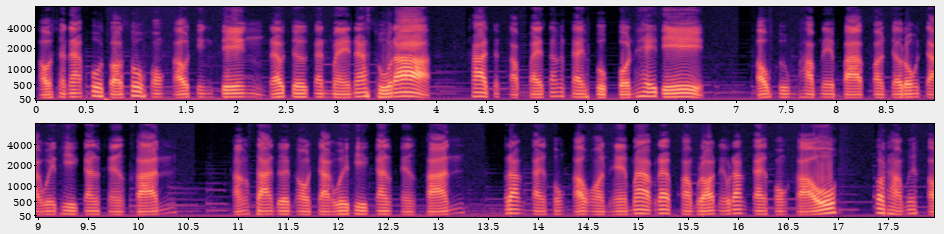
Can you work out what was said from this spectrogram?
เขาชนะคู่ต่อสู้ของเขาจริงๆ แล้วเจอกันใหม่นะสุรา ข้าจะกลับไปตั้งใจฝึกฝนให้ดี เขาพึมพำในปากก่อนจะลงจากเวทีการแข่งขัน ทั้งซานเดินออกจากเวทีการแข่งขัน ร่างกายของเขาอ่อนแอมากและความร้อนในร่างกายของเขา ก็ทำให้เขา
